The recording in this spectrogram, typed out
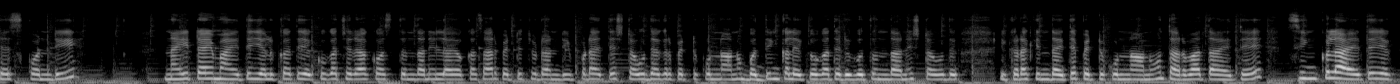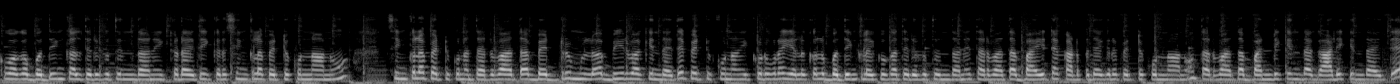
చేసుకోండి. నైట్ టైం అయితే ఎలుకతో ఎక్కువగా చిరాకు వస్తుందని ఇలా ఒకసారి పెట్టి చూడండి. ఇప్పుడైతే స్టవ్ దగ్గర పెట్టుకున్నాను. బొద్దింకలు ఎక్కువగా తిరుగుతుందని స్టవ్ ఇక్కడ కింద అయితే పెట్టుకున్నాను. తర్వాత అయితే సింకులో అయితే ఎక్కువగా బొద్దింకలు తిరుగుతుందని ఇక్కడైతే ఇక్కడ సింకులో పెట్టుకున్నాను. సింకులో పెట్టుకున్న తర్వాత బెడ్రూమ్లో బీరువా కింద అయితే పెట్టుకున్నాను. ఇక్కడ కూడా ఎలుకలు బొద్దింకలు ఎక్కువగా తిరుగుతుందని తర్వాత బయట కడప దగ్గర పెట్టుకున్నాను. తర్వాత బండి కింద గాడి కింద అయితే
